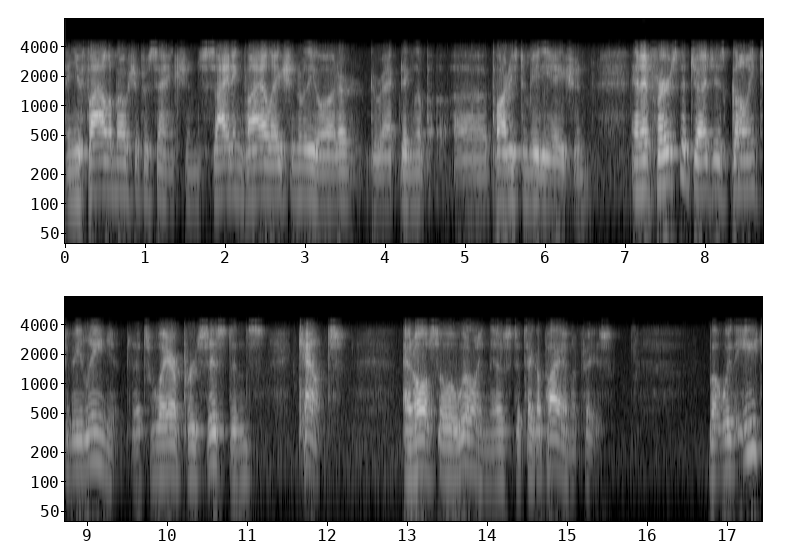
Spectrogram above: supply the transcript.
and you file a motion for sanctions citing violation of the order directing the uh, parties to mediation. And at first, the judge is going to be lenient. That's where persistence counts, and also a willingness to take a pie in the face. But with each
